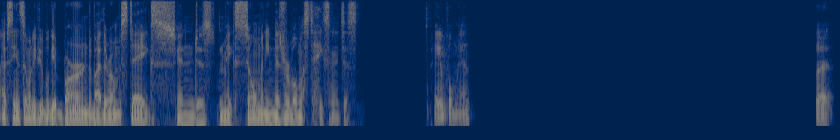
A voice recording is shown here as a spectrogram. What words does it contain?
I've seen so many people get burned by their own mistakes and just make so many miserable mistakes, and it just it's painful, man. But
